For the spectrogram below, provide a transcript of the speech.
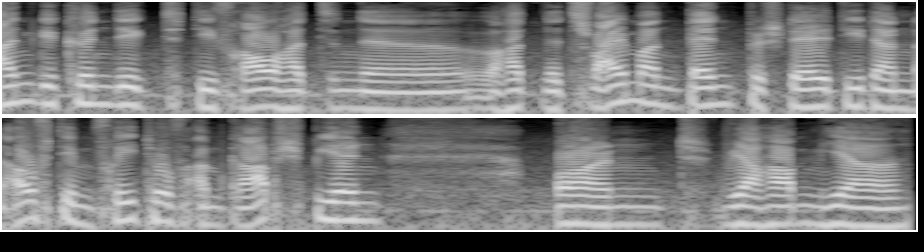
angekündigt. Die Frau hat eine, hat eine Zweimann-Band bestellt, die dann auf dem Friedhof am Grab spielen. Und wir haben hier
